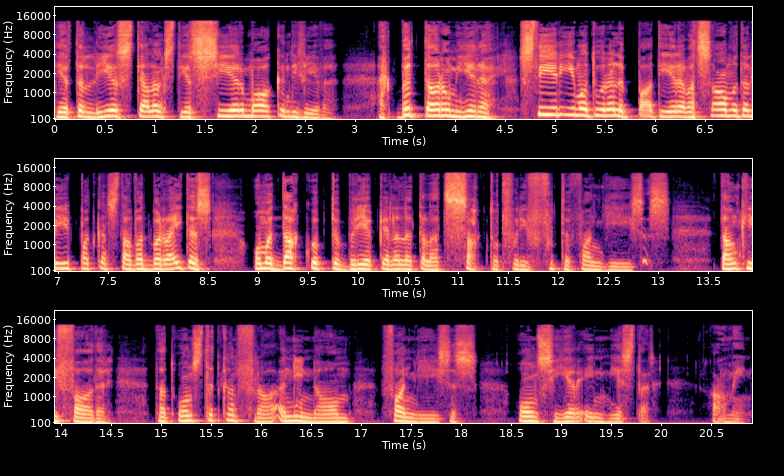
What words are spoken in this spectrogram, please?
deur teleurstellings, deur seermaak in die lewe. Ek bid daarom Here, stuur iemand oor hulle pad Here wat saam met hulle hier pad kan stap wat bereid is om 'n dak oop te breek en hulle te laat sak tot voor die voete van Jesus. Dankie Vader dat ons dit kan vra in die naam van Jesus, ons Heer en Meester. Amen.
